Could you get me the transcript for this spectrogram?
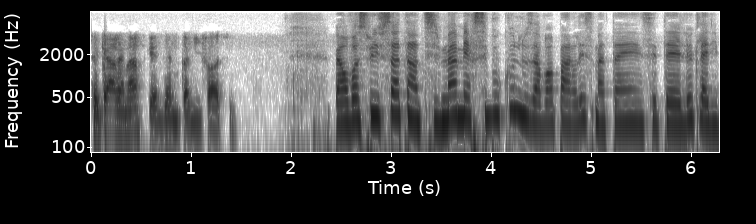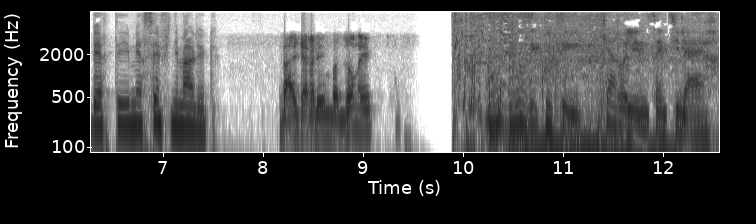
c'est carrément ce qu'a dit Anthony Fassi. Ben, on va suivre ça attentivement. Merci beaucoup de nous avoir parlé ce matin. C'était Luc La Liberté. Merci infiniment, Luc. Bye, Caroline. Bonne journée. Vous, vous écoutez Caroline Saint-Hilaire.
